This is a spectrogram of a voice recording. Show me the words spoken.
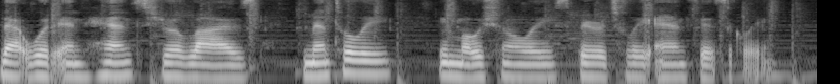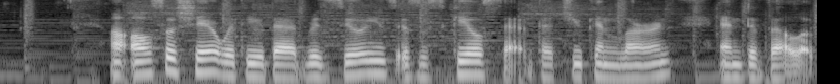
that would enhance your lives mentally, emotionally, spiritually, and physically. I also share with you that resilience is a skill set that you can learn and develop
